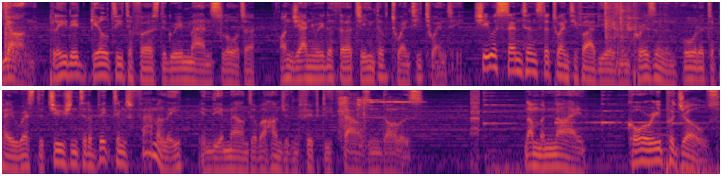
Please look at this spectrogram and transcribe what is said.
Young pleaded guilty to first-degree manslaughter on January the 13th of 2020. She was sentenced to 25 years in prison and ordered to pay restitution to the victim's family in the amount of $150,000. Number 9. Corey Pujols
